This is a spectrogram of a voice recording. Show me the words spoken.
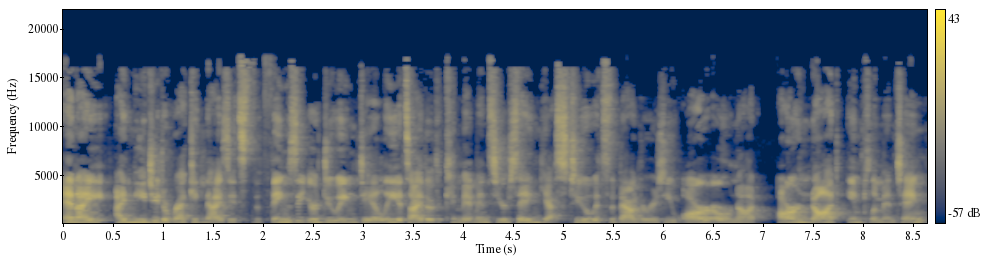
And I, I need you to recognize it's the things that you're doing daily. It's either the commitments you're saying yes to it's the boundaries you are or not are not implementing.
